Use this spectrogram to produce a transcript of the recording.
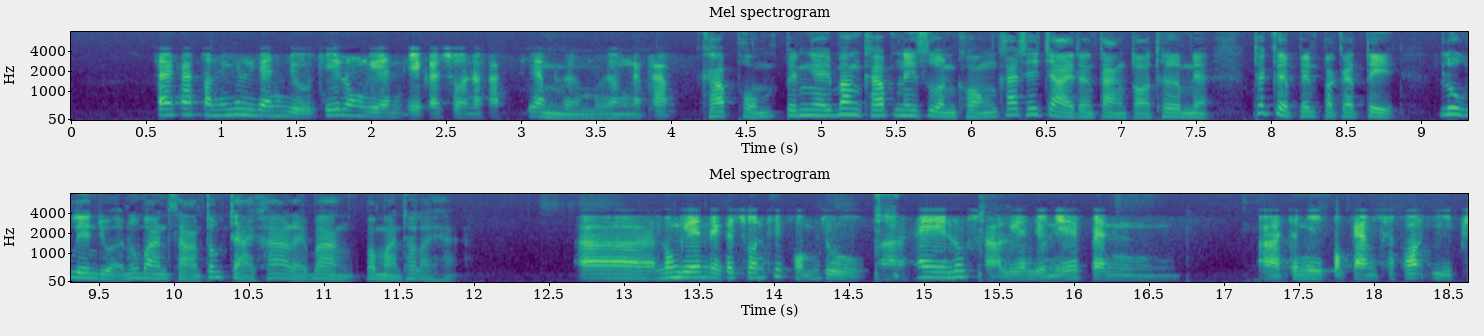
ใช่ครับ ตอนนี้เรียนอยู่ที่โรงเรียนเอกชนนะครับที่อำเภอเมืองนะครับ ครับ ผมเป็นไงบ้างครับ ในส่วนของค่าใช้จ่ายต่างๆ ต่อเทอมเนี่ย ถ้าเกิดเป็นปกติลูกเรียนอยู่อนุบาลสามต้องจ่ายค่าอะไรบ้างประมาณเท่าไหร่ฮะโรงเรียนเอกชนที่ผมอยู่ให้ลูกสาวเรียนอยู่นี้เป็นจะมีโปรแกรมเฉพาะ EP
